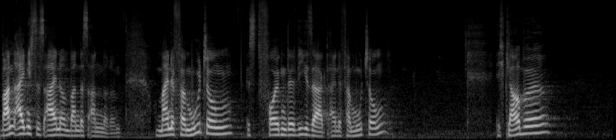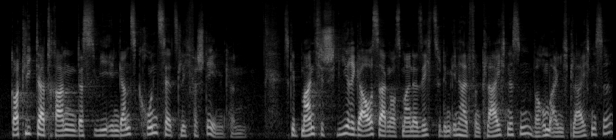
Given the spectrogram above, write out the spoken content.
wann eigentlich das eine und wann das andere? Und meine Vermutung ist folgende, wie gesagt, eine Vermutung. Ich glaube, Gott liegt daran, dass wir ihn ganz grundsätzlich verstehen können. Es gibt manche schwierige Aussagen aus meiner Sicht zu dem Inhalt von Gleichnissen. Warum eigentlich Gleichnisse?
